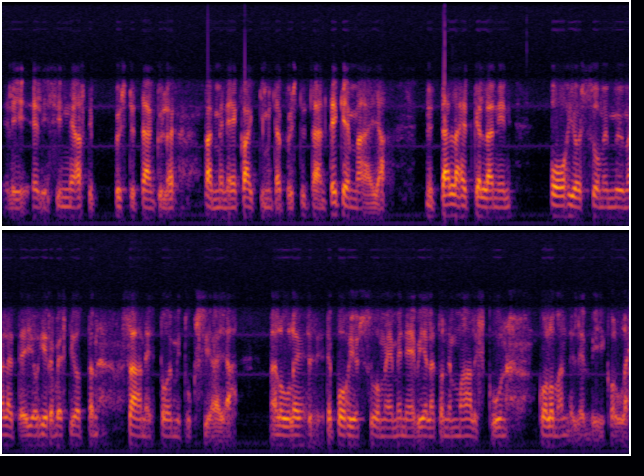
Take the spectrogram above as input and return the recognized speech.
Eli, eli sinne asti pystytään kyllä, tai menee kaikki mitä pystytään tekemään ja nyt tällä hetkellä niin Pohjois-Suomen myymälät ei ole hirveästi ottanut saaneet toimituksia ja mä luulen, että sitten Pohjois-Suomeen menee vielä tuonne maaliskuun kolmannelle viikolle.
